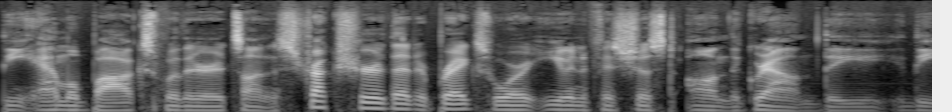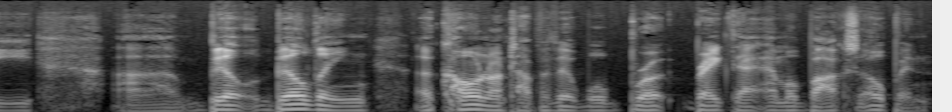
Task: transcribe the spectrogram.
the ammo box, whether it's on a structure that it breaks or even if it's just on the ground. The the uh, build, building a cone on top of it will break that ammo box open.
